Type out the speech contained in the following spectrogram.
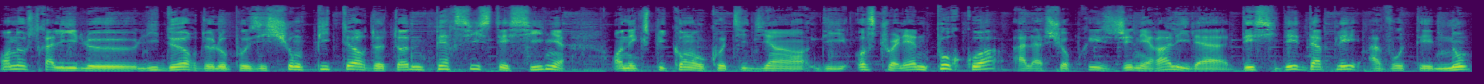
En Australie, le leader de l'opposition Peter Dutton persiste et signe en expliquant au quotidien The Australian pourquoi, à la surprise générale, il a décidé d'appeler à voter non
